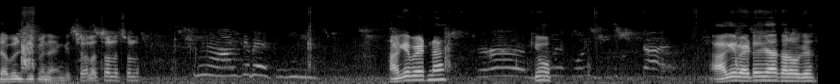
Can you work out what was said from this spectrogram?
Double jeep में जाएँगे। चलो चलो चलो। आगे बैठना है? क्यों? आगे बैठे क्या करोगे?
